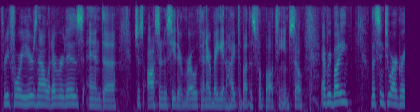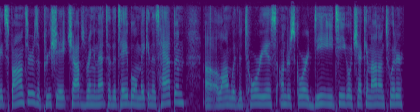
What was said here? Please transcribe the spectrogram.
three, four years now, whatever it is, and uh, just awesome to see their growth and everybody getting hyped about this football team. So everybody, listen to our great sponsors. Appreciate Chops bringing that to the table and making this happen, uh, along with Notorious underscore DET. Go check him out on Twitter,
